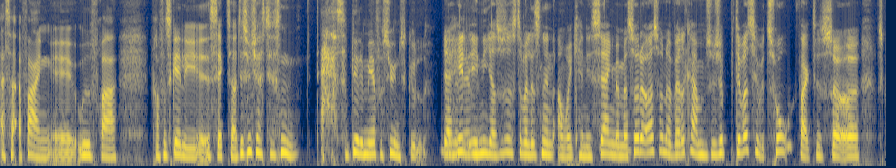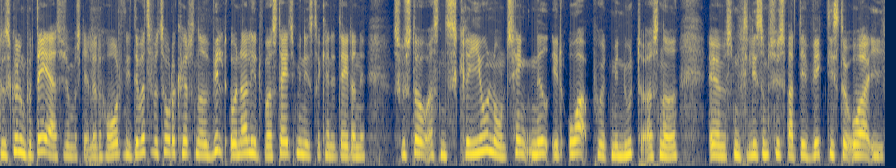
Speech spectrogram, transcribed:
altså, erfaring øh, ud fra, fra forskellige øh, sektorer. Det synes jeg, det er sådan, ah, så bliver det mere for syns skyld. Jeg er helt enig. Jeg synes også, det var lidt sådan en amerikanisering, men man så det også under valgkampen, synes jeg. Det var TV2 faktisk, så uh, skyde skylden på det, synes jeg måske er lidt hårdt, fordi det var TV2, der kørte sådan noget vildt underligt, hvor statsministerkandidaterne skulle stå og sådan skrive nogle ting ned, et ord på et minut og sådan noget, øhm, som de ligesom synes var det vigtigste ord i,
